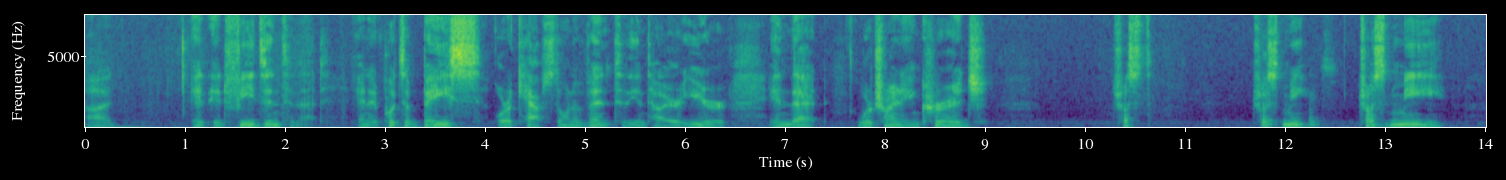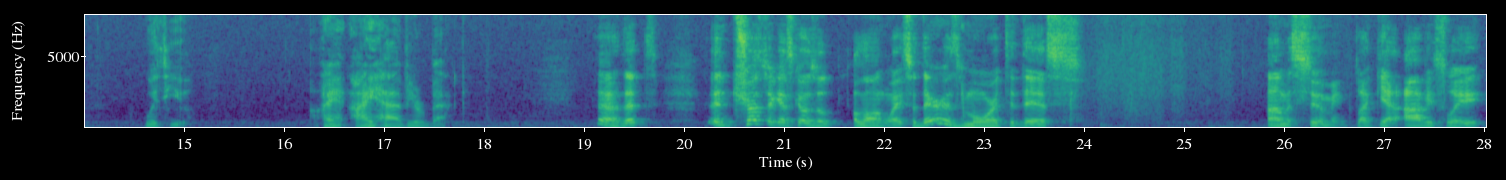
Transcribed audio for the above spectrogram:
Uh, it, it feeds into that. And it puts a base or a capstone event to the entire year in that we're trying to encourage trust trust me trust me with you i i have your back Yeah, that's and trust. I guess goes a, a long way. So there is more to this. I'm assuming, like, yeah, obviously,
